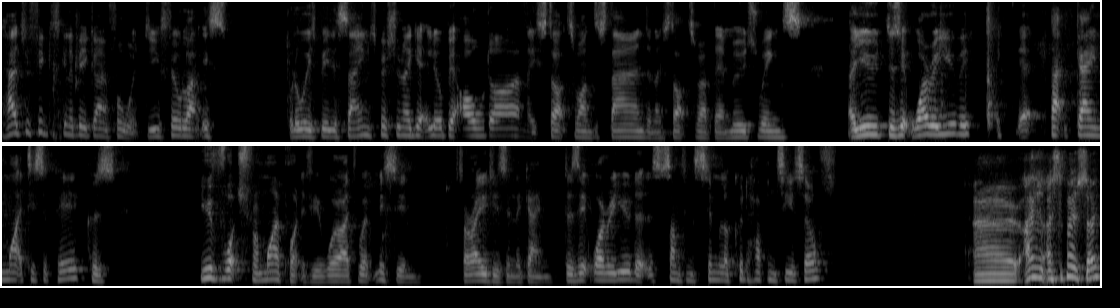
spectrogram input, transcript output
How do you think it's going to be going forward? Do you feel like this will always be the same, especially when they get a little bit older and they start to understand and they start to have their mood swings? Are you? Does it worry you that that game might disappear? Because you've watched from my point of view where I went missing for ages in the game. Does it worry you that something similar could happen to yourself? Uh, I, I, suppose so.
